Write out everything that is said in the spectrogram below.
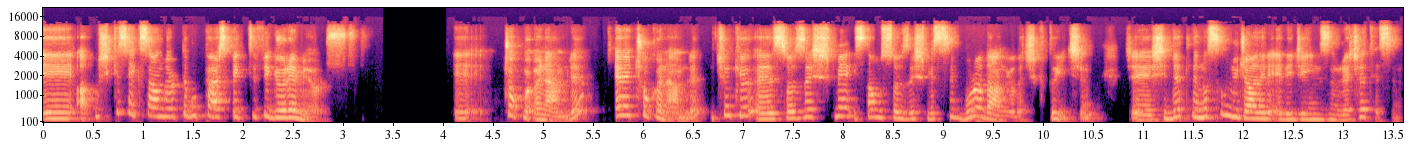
62-84'te bu perspektifi göremiyoruz. Çok mu önemli? Evet çok önemli. Çünkü e, sözleşme İstanbul Sözleşmesi buradan yola çıktığı için e, şiddetle nasıl mücadele edeceğimizin reçetesinde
